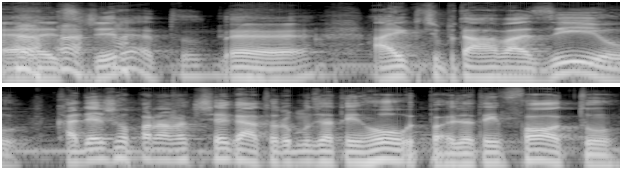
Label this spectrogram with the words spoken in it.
Era isso direto. É. Aí, tipo, tava vazio. Cadê as roupas novas que chegar? Todo mundo já tem roupa? Já tem foto?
